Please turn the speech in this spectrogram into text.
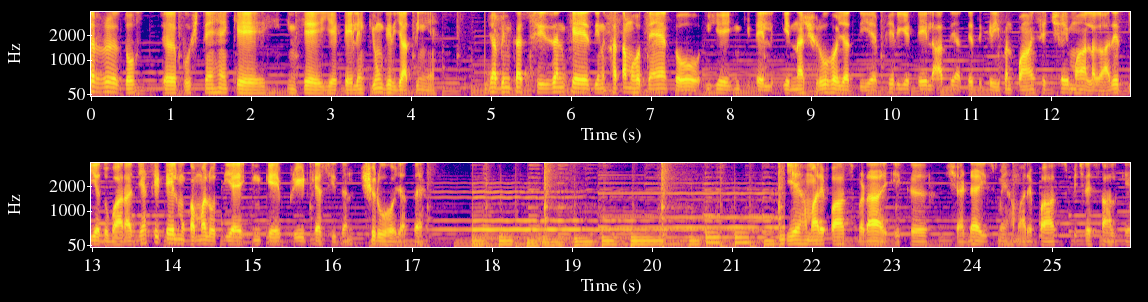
अक्सर दोस्त पूछते हैं कि इनके ये टेलें क्यों गिर जाती हैं? जब इनका सीज़न के दिन ख़त्म होते हैं तो ये इनकी टेल गिरना शुरू हो जाती है। फिर ये टेल आते आते तकरीबन पाँच से छः माह लगा देती है दोबारा। जैसी टेल मुकम्मल होती है, इनके ब्रीड का सीज़न शुरू हो जाता है। ये हमारे पास बड़ा एक शेड है। इसमें हमारे पास पिछले साल के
